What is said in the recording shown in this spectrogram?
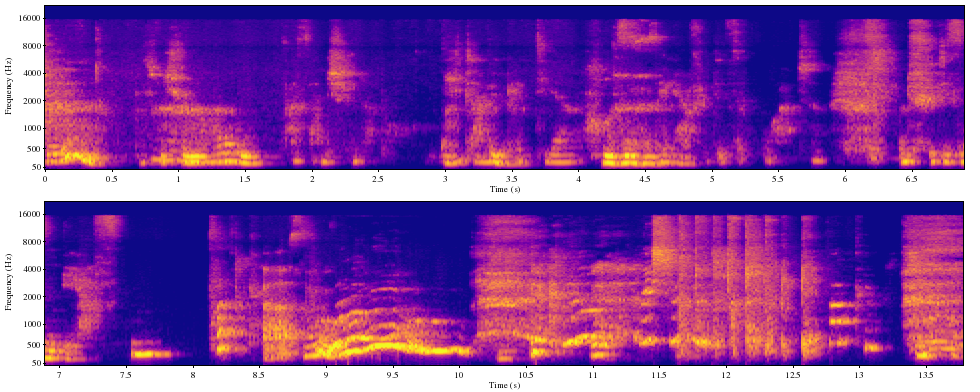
schön. Das ist ein schöner Bogen. Was ein schöner Punkt. Ich Danke danke dir sehr für diese Worte und für diesen ersten Podcast. Wie schön. Danke.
